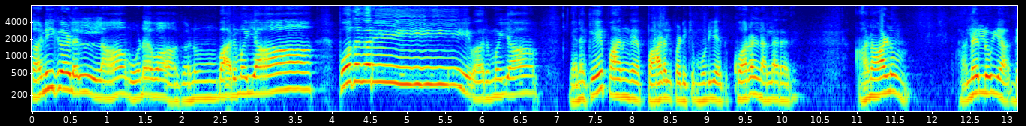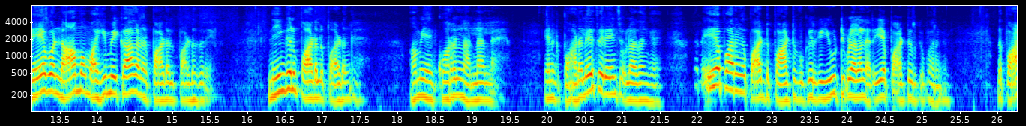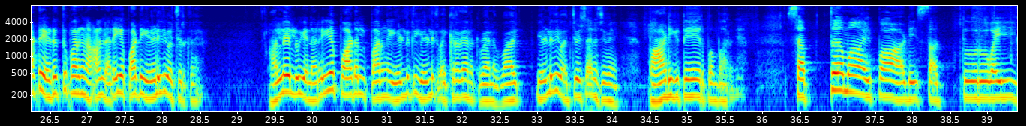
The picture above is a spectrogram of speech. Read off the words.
கனிகளெல்லாம் உணவாகணும். வறுமையா? போதகரே வறுமையா? எனக்கே பாருங்க பாடல் படிக்க முடியாது. குரல் நல்லறது. ஆனாலும் அலலுயா தேவ நாம மகிமைக்காக நான் பாடல் பாடுகிறேன். நீங்களும் பாடல் பாடுங்க. ஆமாம் என் குரல் நல்லா இல்லை எனக்கு பாடலே தெரியும்னு சொல்லாதாங்க. நிறைய பாருங்கள் பாட்டு பாட்டு புக்கு இருக்குது யூடியூப்லலாம் நிறைய பாட்டு இருக்குது பாருங்கள் இந்த பாட்டை எடுத்து பாருங்கள் நானும் நிறைய பாட்டு எழுதி வச்சுருக்கிறேன். அல்ல நிறைய பாடல் பாருங்கள் எழுதி எழுதி வைக்கிறதே எனக்கு வேலை வா எழுதி வச்சு வச்சு தான் வச்சுவேன் பாடிக்கிட்டே இருப்பேன் பாருங்கள் சப்தமாய் பாடி சத்துருவை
